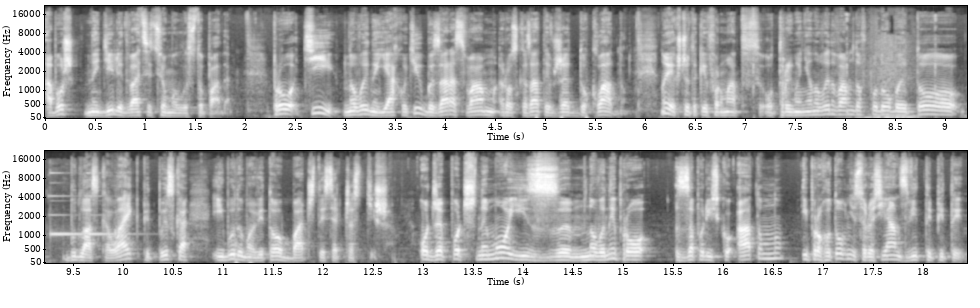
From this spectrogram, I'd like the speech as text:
або ж неділі 27 листопада. Про ті новини я хотів би зараз вам розказати вже докладно. Ну, якщо такий формат отримання новин вам до вподоби, то будь ласка, лайк, підписка, і будемо від того бачитися частіше. Отже, почнемо із новини про Запорізьку атомну і про готовність росіян звідти піти.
